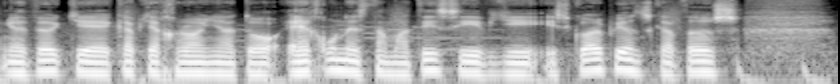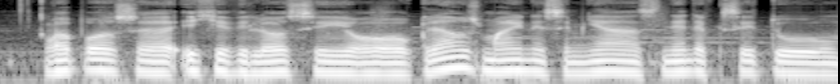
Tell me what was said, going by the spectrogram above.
εδώ και κάποια χρόνια το έχουν σταματήσει οι ίδιοι οι Scorpions καθώς όπως ε, είχε δηλώσει ο Κλάους Μάινε σε μια συνέντευξή του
